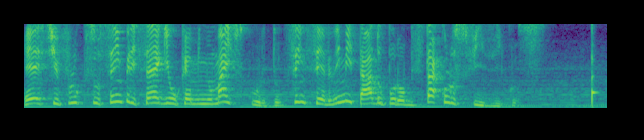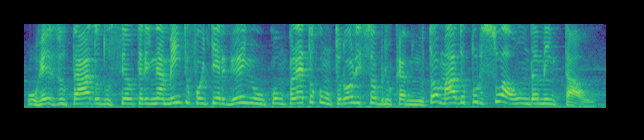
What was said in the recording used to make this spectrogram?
Este fluxo sempre segue o caminho mais curto, sem ser limitado por obstáculos físicos. O resultado do seu treinamento foi ter ganho o completo controle sobre o caminho tomado por sua onda mental.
